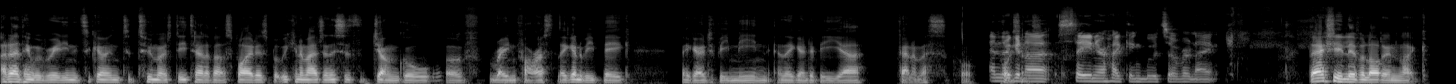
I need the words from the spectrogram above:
I don't think we really need to go into too much detail about spiders, but we can imagine this is the jungle of rainforest. They're going to be big, they're going to be mean, and they're going to be uh, venomous. Or And they're poisonous. gonna stay in your hiking boots overnight. They actually live a lot in like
